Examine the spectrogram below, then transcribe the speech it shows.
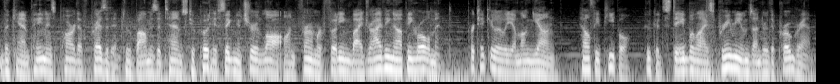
The campaign is part of President Obama's attempts to put his signature law on firmer footing by driving up enrollment, particularly among young, healthy people, who could stabilize premiums under the program,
